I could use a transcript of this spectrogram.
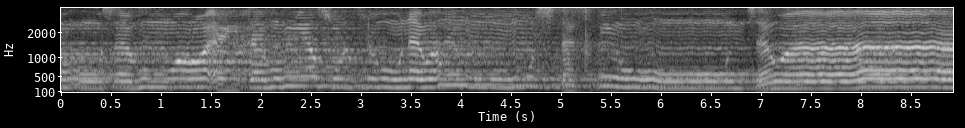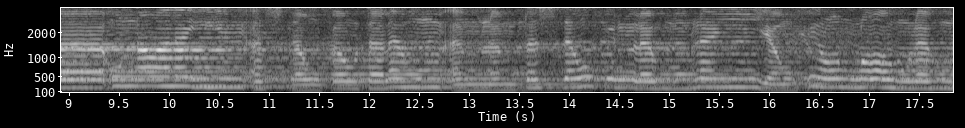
رؤوسهم ورأيتهم يصدون وهم مستكبرون. سواء عليهم أستغفرت لهم أم لم تستغفر لهم لن يغفر الله لهم.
